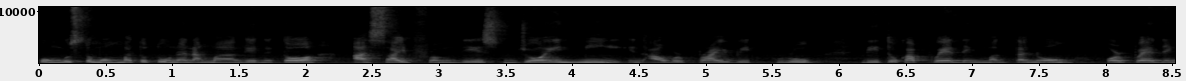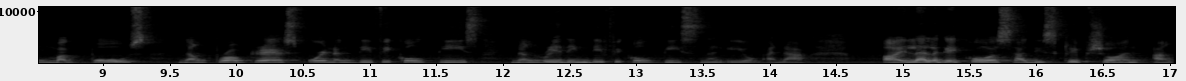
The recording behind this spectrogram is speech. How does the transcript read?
kung gusto mong matutunan ang mga ganito, aside from this, join me in our private group. Dito ka pwedeng magtanong or pwedeng mag-post ng progress or ng difficulties, ng reading difficulties ng iyong anak. Uh, ilalagay ko sa description ang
